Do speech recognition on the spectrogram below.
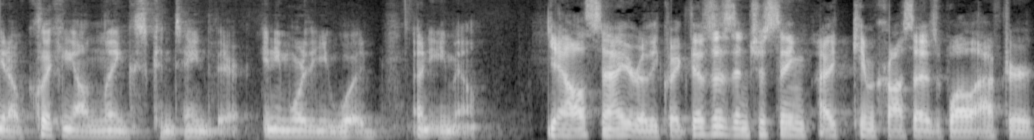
you know, clicking on links contained there any more than you would an email. Yeah, I'll snag it really quick. This is interesting. I came across that as well after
